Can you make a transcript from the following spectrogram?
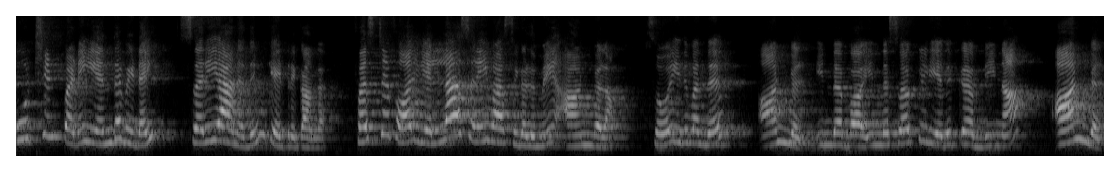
கூற்றின்படி எந்த விடை சரியானதுன்னு கேட்டிருக்காங்க. ஃபர்ஸ்ட் ஆஃப் ஆல் எல்லா சிறைவாசிகளுமே ஆண்களாம். சோ இது வந்து ஆண்கள். இந்த இந்த சர்க்கிள் எதுக்கு அப்படின்னா ஆண்கள்.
